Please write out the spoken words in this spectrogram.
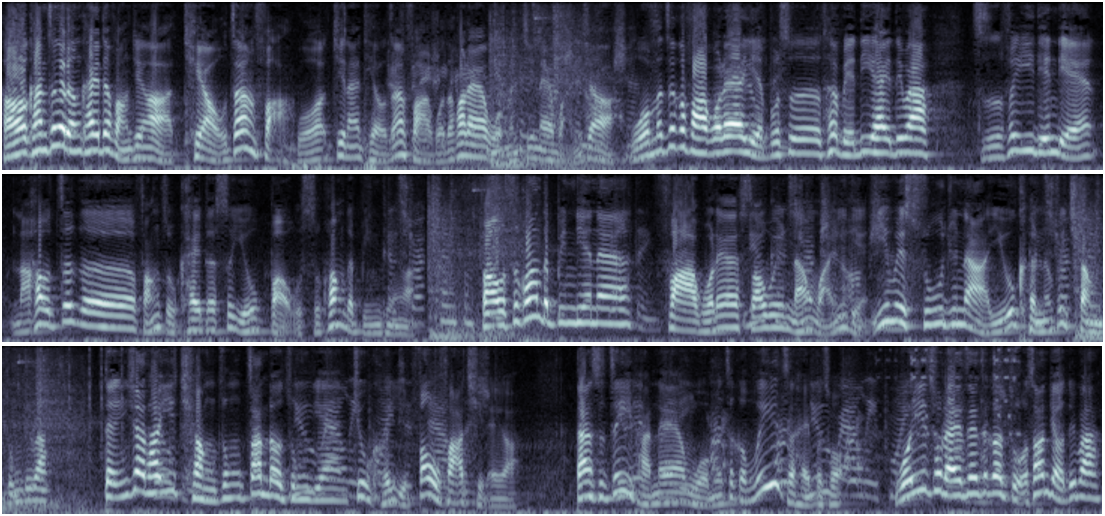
好看这个人开的房间啊，挑战法国。既然挑战法国的话呢，我们进来玩一下啊。我们这个法国呢，也不是特别厉害，对吧？只会一点点。然后这个房主开的是有宝石矿的冰天啊，宝石矿的冰天呢，法国呢稍微难玩一点，因为苏军呐有可能会抢中，对吧？等一下他一抢中，站到中间就可以爆发起来啊。但是这一盘呢，我们这个位置还不错。我一出来，在这个左上角，对吧？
